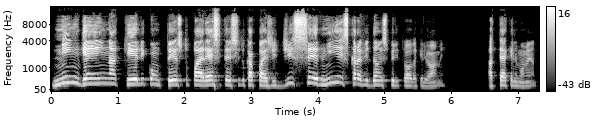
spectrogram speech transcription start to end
ninguém naquele contexto parece ter sido capaz de discernir a escravidão espiritual daquele homem até aquele momento,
